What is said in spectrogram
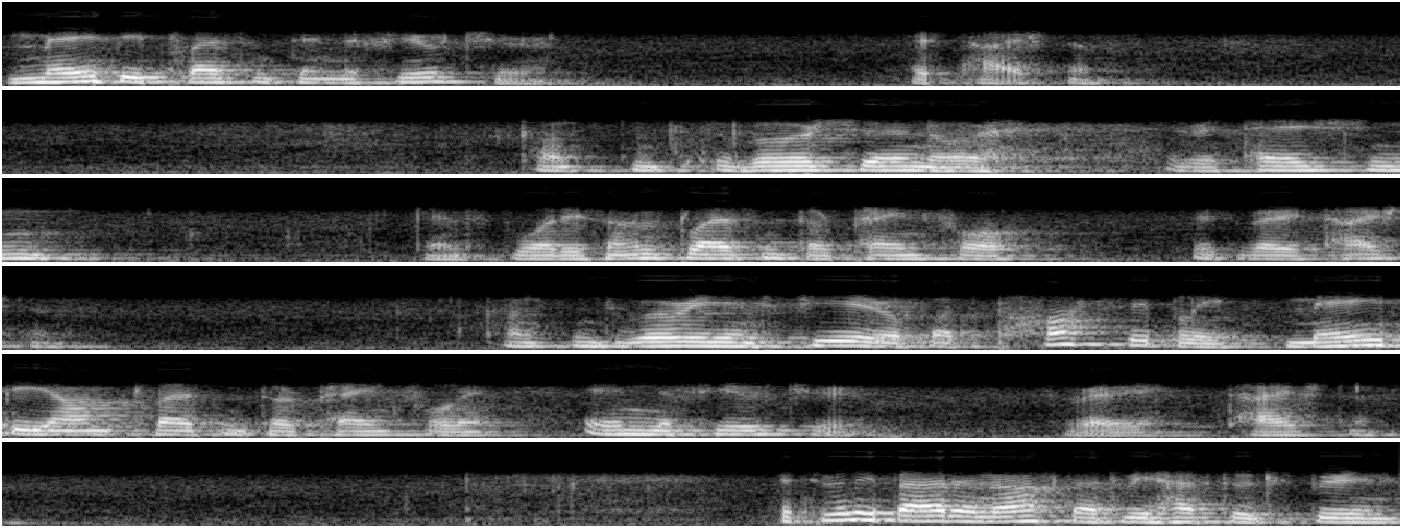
may be pleasant in the future is tiresome constant aversion or irritation against what is unpleasant or painful is very tiresome. Constant worry and fear of what possibly may be unpleasant or painful in the future. It's very tiresome. It's really bad enough that we have to experience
